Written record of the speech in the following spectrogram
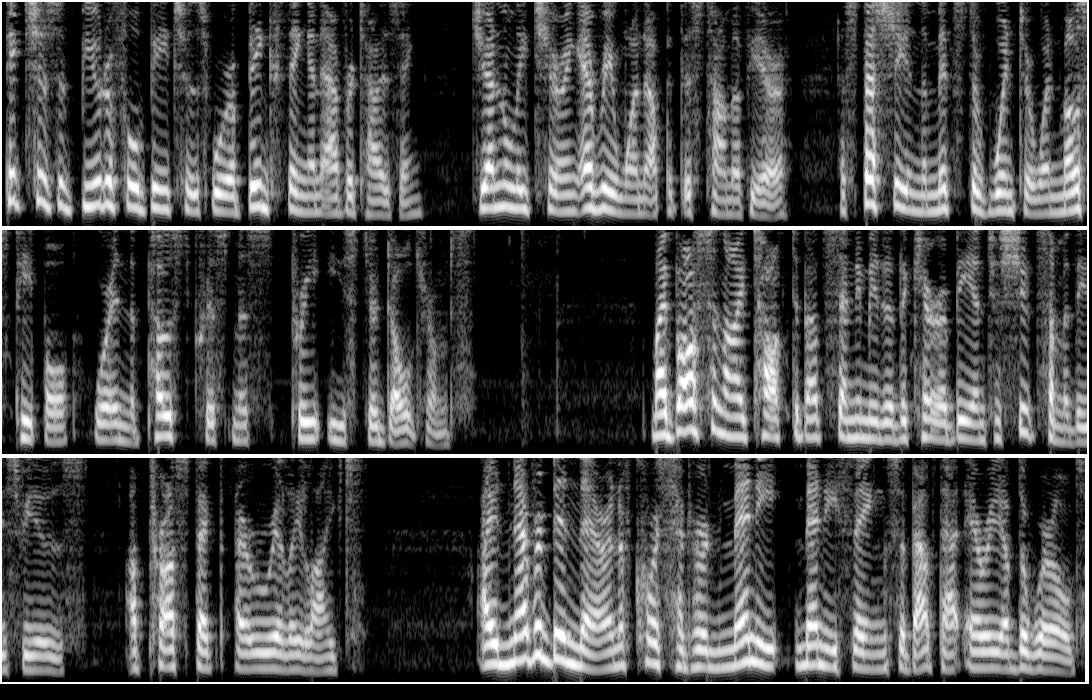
Pictures of beautiful beaches were a big thing in advertising, generally cheering everyone up at this time of year, especially in the midst of winter when most people were in the post Christmas, pre Easter doldrums. My boss and I talked about sending me to the Caribbean to shoot some of these views, a prospect I really liked. I had never been there and, of course, had heard many, many things about that area of the world.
